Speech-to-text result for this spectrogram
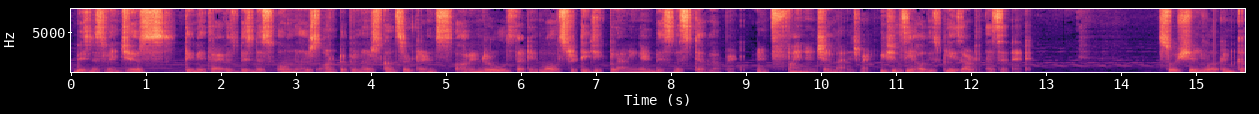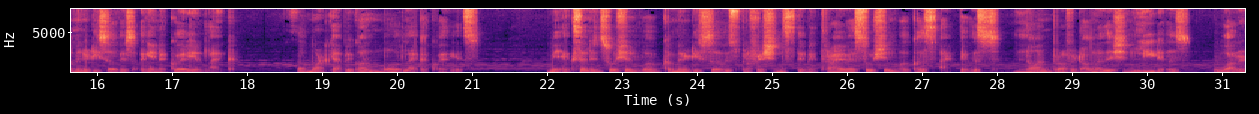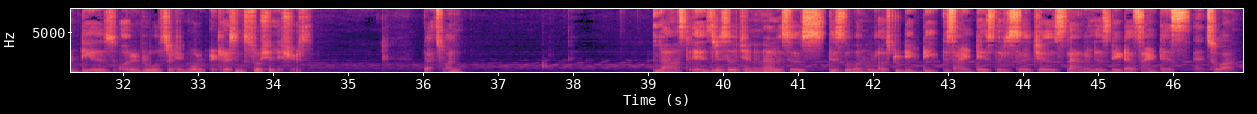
Business ventures. They may thrive as business owners, entrepreneurs, consultants, or in roles that involve strategic planning and business development and financial management. We shall see how this plays out in the ascendant. Social work and community service, again Aquarian like somewhat Capricorn, more like Aquarius. May excel in social work, community service professions. They may thrive as social workers, activists, non profit organization leaders, volunteers, or in roles that involve addressing social issues. That's one. Last is research and analysis. This is the one who loves to dig deep the scientists, the researchers, the analysts, data scientists, and so on.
